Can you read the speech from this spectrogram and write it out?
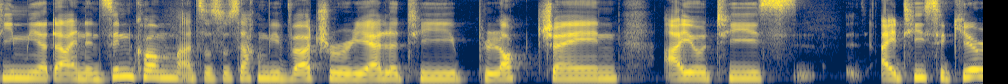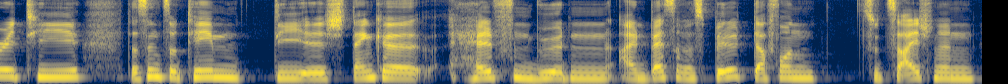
die mir da in den Sinn kommen, also so Sachen wie Virtual Reality, Blockchain, IoT, IT Security. Das sind so Themen, die ich denke helfen würden, ein besseres Bild davon zu zeichnen,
